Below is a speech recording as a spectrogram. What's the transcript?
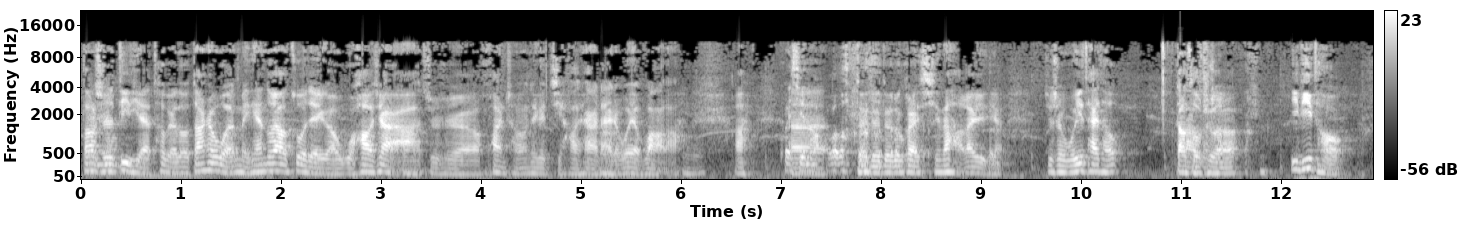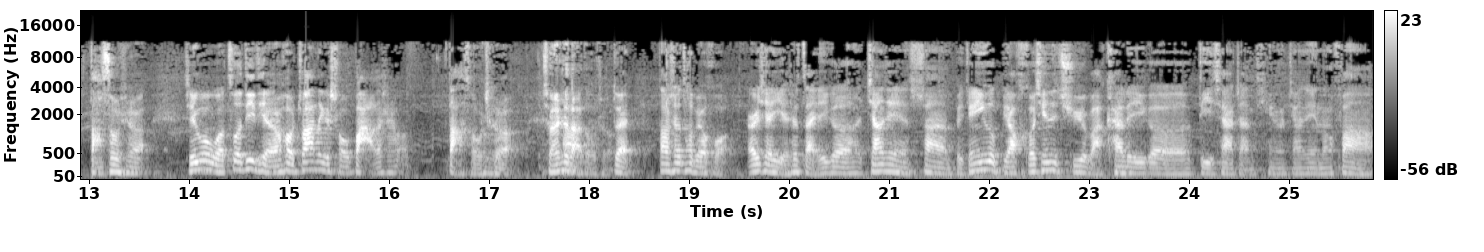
当时地铁特别多，当时我每天都要坐这个五号线啊，就是换成这个几号线来着，我也忘了啊。啊，快洗脑了呃对对对，都快洗脑了已经。就是我一抬头，大搜车，一低头，大搜车。结果我坐地铁然后抓那个手把的时候，大搜车。全是大搜车。啊对，当时特别火，而且也是在一个将近算北京一个比较核心的区域吧，开了一个地下展厅，将近能放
